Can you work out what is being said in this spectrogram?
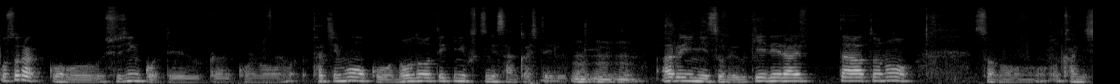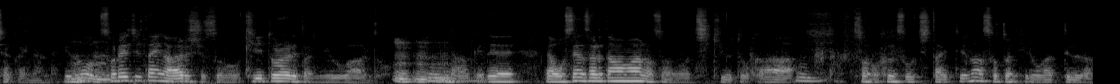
おそらくこう主人公っていうかこのたちもこう能動的に普通に参加しているっていう、ある意味それ受け入れられた後のその管理社会なんだけど、うんうん。それ自体がある種その切り取られたニューワールドなわけで、汚染されたままのその地球とか、うん。その紛争地帯っていうのは外に広がってるだろ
